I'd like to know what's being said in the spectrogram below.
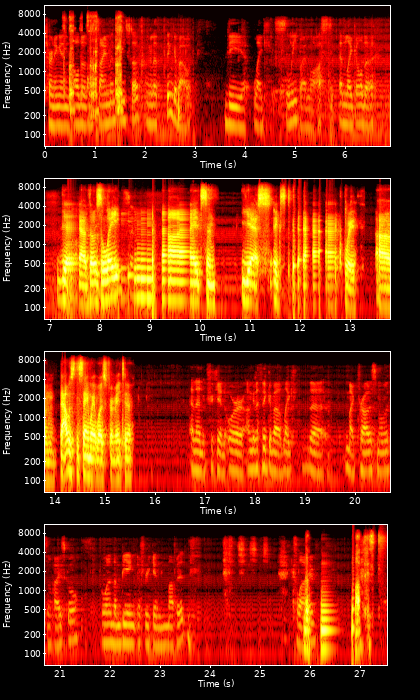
turning in all those assignments and stuff. I'm gonna think about the like sleep I lost and like all the Yeah. yeah Those late nights and yes, exactly. Um, that was the same way it was for me too. and then freaking, or I'm gonna think about like the my proudest moments of high school. One of them being the freaking Muppet. Clive. The Muppets.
